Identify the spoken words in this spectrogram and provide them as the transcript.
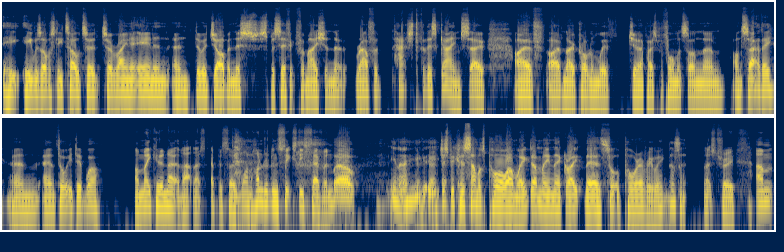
he, he was obviously told to, to rein it in and, and do a job in this specific formation that Ralph had hatched for this game. So I have I have no problem with Djenepo's performance on um, on Saturday and, and thought he did well. I'm making a note of that. That's episode 167. Well, you know, just because someone's poor one week doesn't mean they're great. They're sort of poor every week, does it? That's true. Um,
